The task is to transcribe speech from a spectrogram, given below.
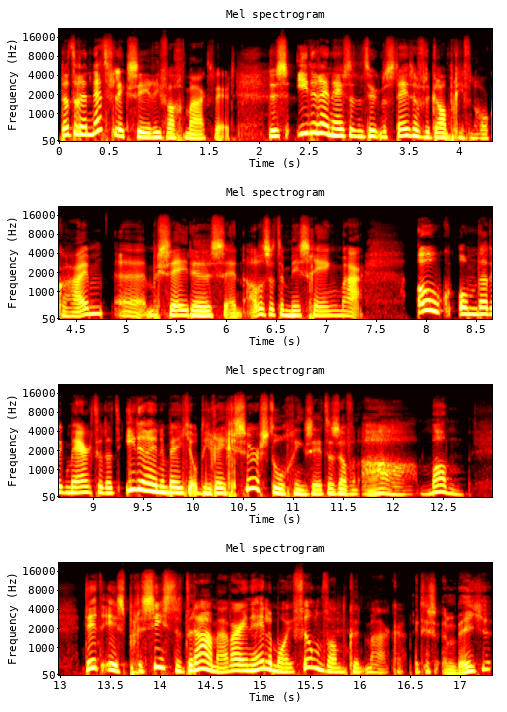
dat er een Netflix-serie van gemaakt werd. Dus iedereen heeft het natuurlijk nog steeds over de Grand Prix van Hockenheim, eh, Mercedes en alles wat er misging, maar ook omdat ik merkte dat iedereen een beetje op die regisseurstoel ging zitten. Zo van, ah man, dit is precies de drama waar je een hele mooie film van kunt maken. Het is een beetje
